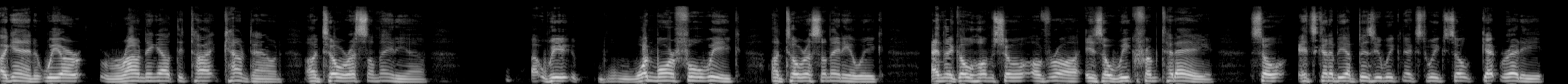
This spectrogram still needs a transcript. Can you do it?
Again, we are rounding out the countdown until WrestleMania. Uh, we one more full week until WrestleMania week, and the go home show of Raw is a week from today. So it's going to be a busy week next week. So get ready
